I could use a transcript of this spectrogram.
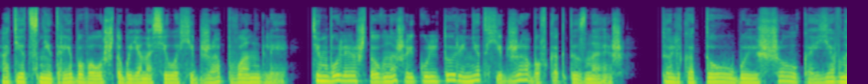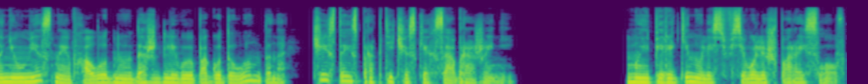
Отец не требовал, чтобы я носила хиджаб в Англии, тем более, что в нашей культуре нет хиджабов, как ты знаешь, только тоубы из шелка, явно неуместные в холодную дождливую погоду Лондона, чисто из практических соображений. Мы перекинулись всего лишь парой слов.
